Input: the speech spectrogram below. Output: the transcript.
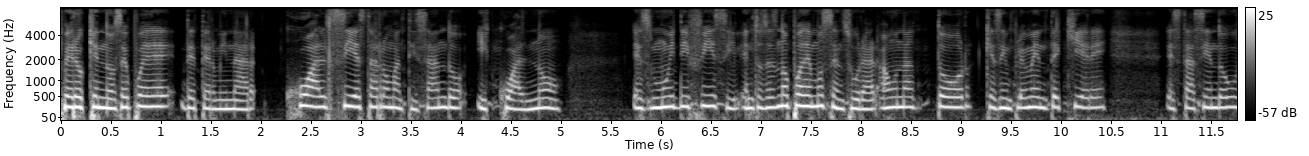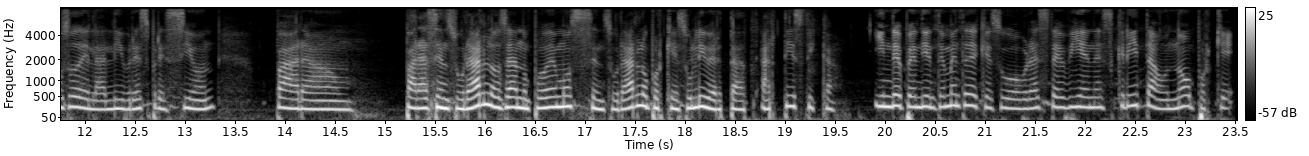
pero que no se puede determinar cuál sí está romantizando y cuál no. Es muy difícil, entonces no podemos censurar a un actor que simplemente quiere, está haciendo uso de la libre expresión para, para censurarlo, o sea, no podemos censurarlo porque es su libertad artística independientemente de que su obra esté bien escrita o no, porque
